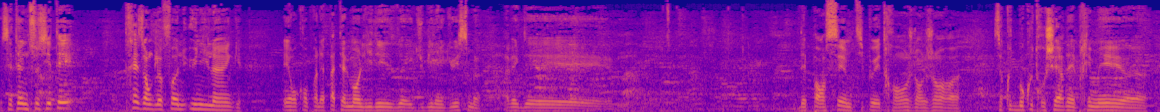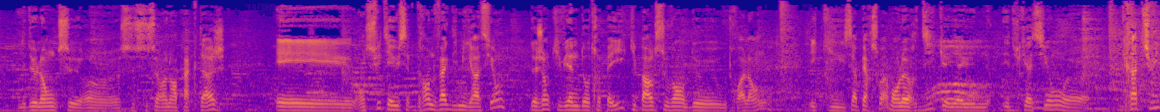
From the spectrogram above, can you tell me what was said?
c'était une société très anglophone, unilingue. Et on comprenait pas tellement l'idée du bilinguisme avec des, des pensées un petit peu étranges dans le genre euh, ça coûte beaucoup trop cher d'imprimer euh, les deux langues sur, sur, un empaquetage. Et ensuite, il y a eu cette grande vague d'immigration de gens qui viennent d'autres pays, qui parlent souvent deux ou trois langues et qui s'aperçoivent, on leur dit qu'il y a une éducation euh, gratuite,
